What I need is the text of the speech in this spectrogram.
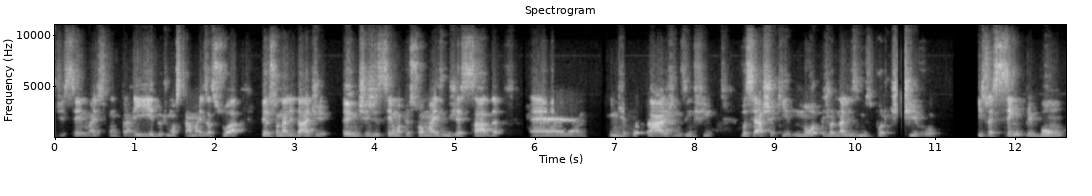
de ser mais contraído, de mostrar mais a sua personalidade antes de ser uma pessoa mais engessada é, em reportagens, enfim, você acha que no jornalismo esportivo isso é sempre bom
